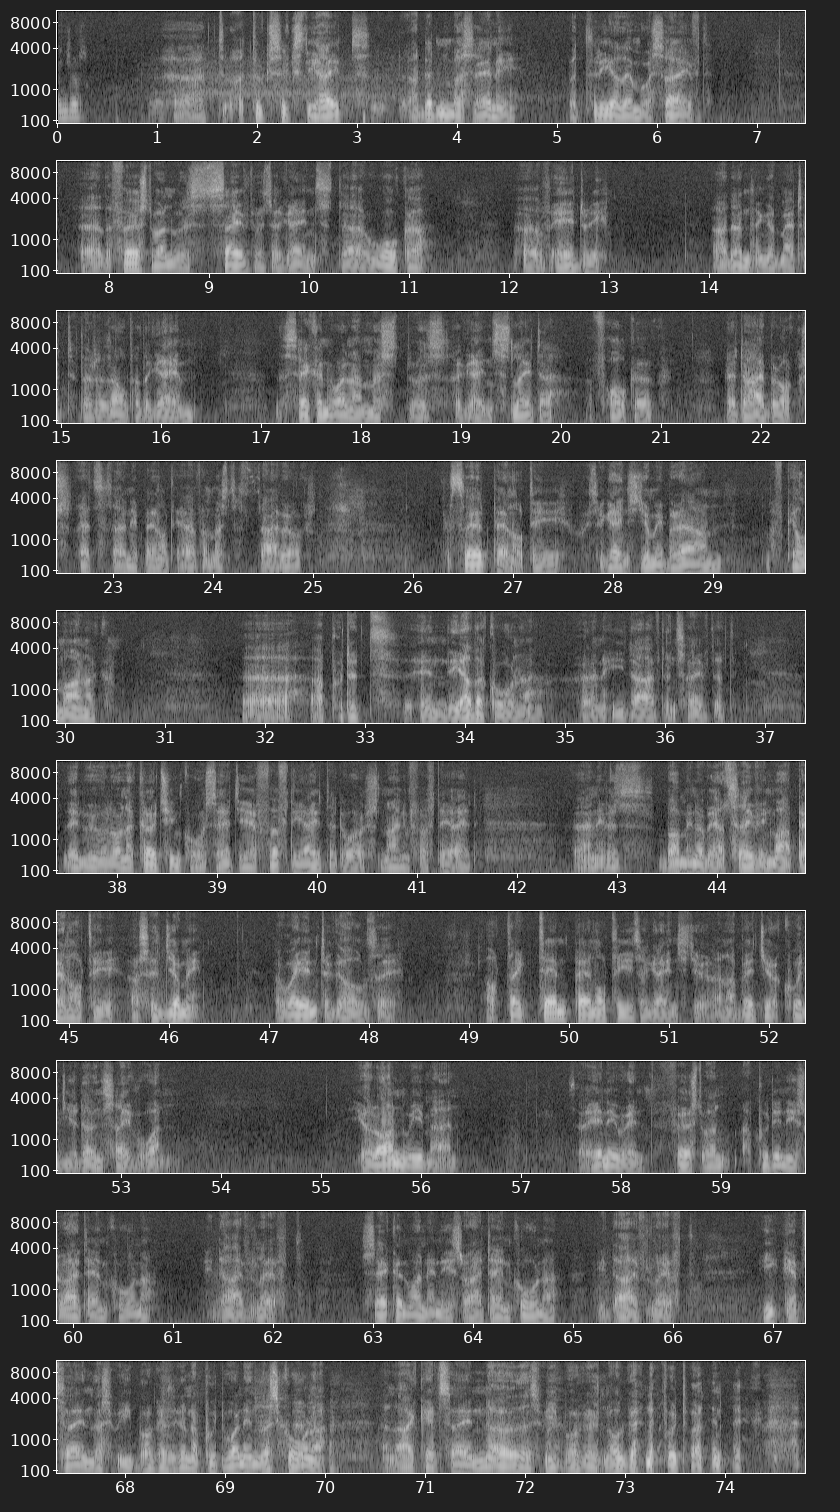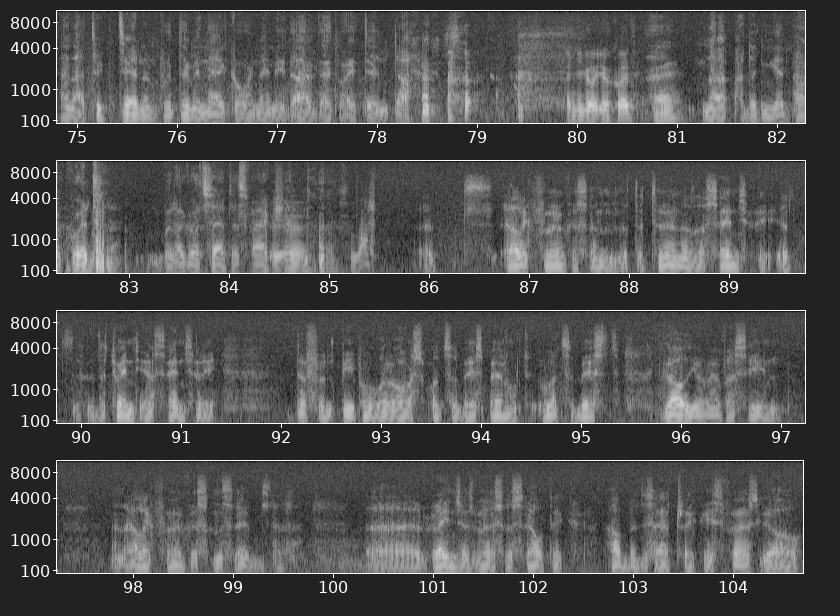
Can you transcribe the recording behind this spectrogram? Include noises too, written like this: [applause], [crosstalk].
Rangers? Uh, I took 68. I didn't miss any, but three of them were saved. Uh, the first one was saved was against uh, Walker of Airdrie. I don't think it mattered to the result of the game. The second one I missed was against Slater of Falkirk at Ibrox. That's the only penalty I ever missed at Ibrox. The third penalty was against Jimmy Brown of Kilmarnock. Uh, I put it in the other corner and he dived and saved it. Then we were on a coaching course that year, 58 it was, 1958. And he was bumming about saving my penalty. I said, Jimmy, away into goals there. I'll take 10 penalties against you, and I bet you a quid you don't save one. You're on, wee man. So anyway, first one I put in his right-hand corner, he dived left. Second one in his right-hand corner, he dived left. He kept saying, this wee bugger's going to put one in this corner. [laughs] And I kept saying, no, this wee bugger's not [laughs] going to put one in there. And I took 10 and put them in that corner, and he dived that way 10 [laughs] times. And you got your quid? Eh? No, I didn't get my quid, but I got satisfaction. Yeah. Alec Ferguson at the turn of the century, at the 20th century, different people were asked, what's the best penalty, what's the best goal you've ever seen? And Alec Ferguson said, uh, Rangers versus Celtic, Hubbard's hat-trick, his first goal.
